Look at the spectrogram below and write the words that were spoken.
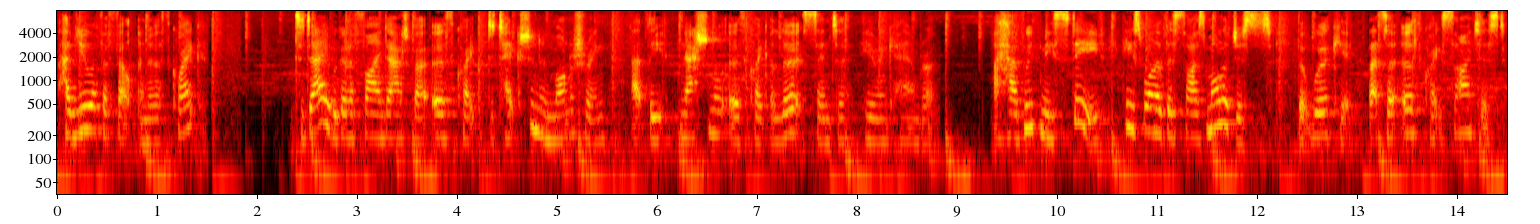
Have you ever felt an earthquake? Today we're going to find out about earthquake detection and monitoring at the National Earthquake Alert Centre here in Canberra. I have with me Steve, he's one of the seismologists that work here. That's an earthquake scientist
